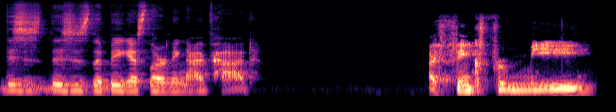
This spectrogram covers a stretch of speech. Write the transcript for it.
this is this is the biggest learning I've had. I think for me,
